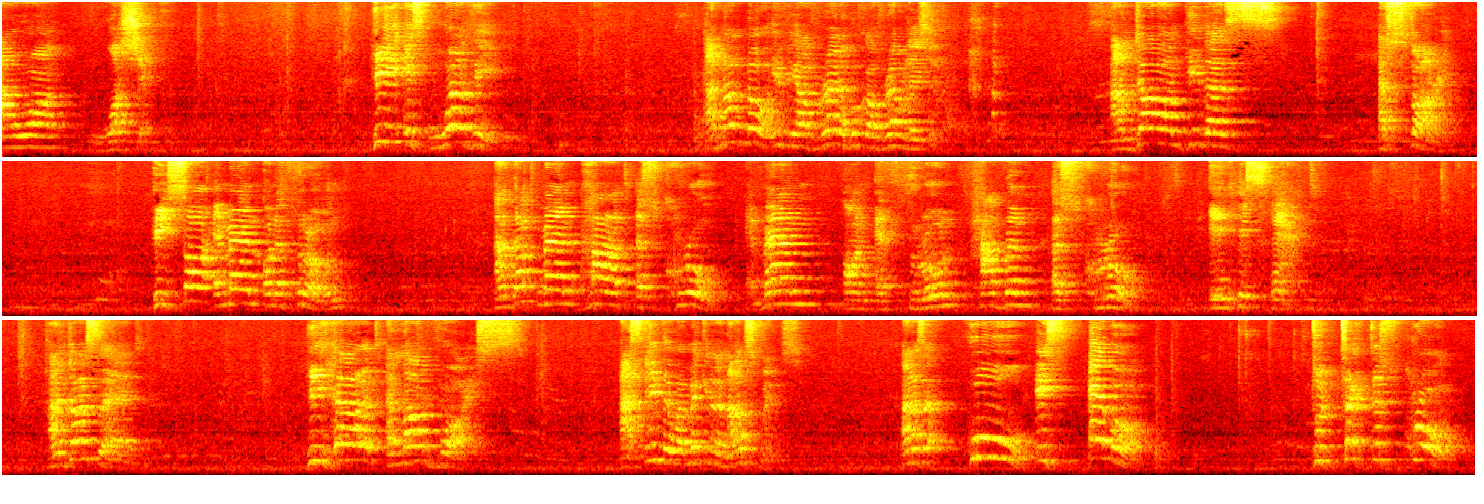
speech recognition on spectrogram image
our worship. He is worthy. I don't know if you have read the book of Revelation. And John gives us a story. He saw a man on a throne, and that man had a scroll. A man on a throne having a scroll in his hand. And John said, he heard a loud voice as if they were making an announcement. And I said, Who is able to take this scroll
